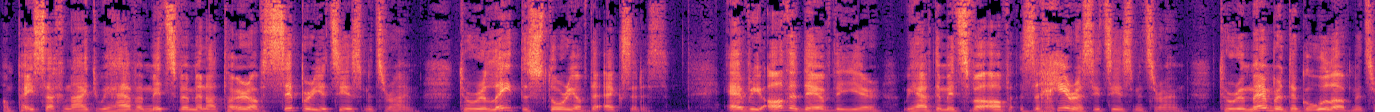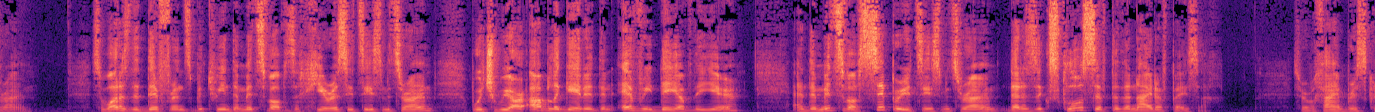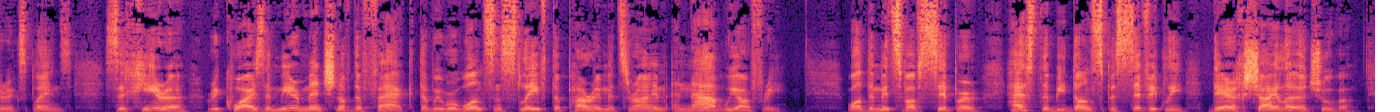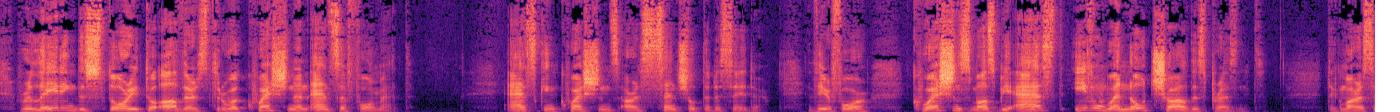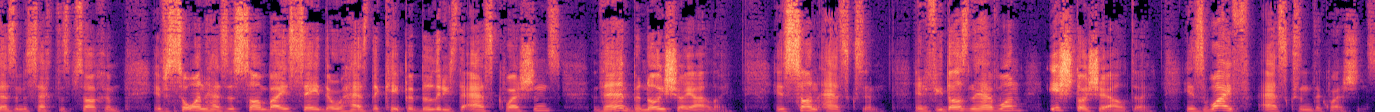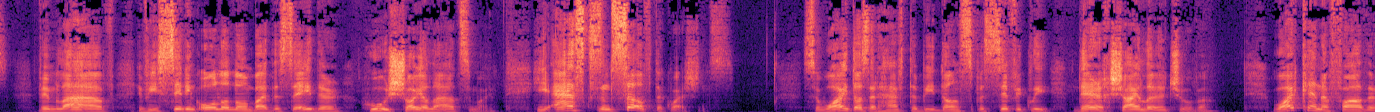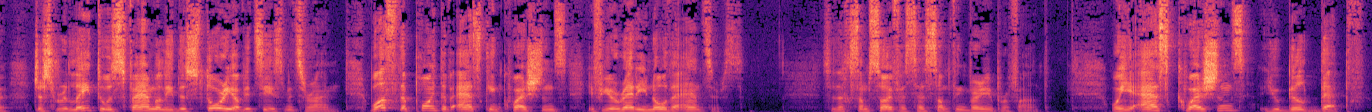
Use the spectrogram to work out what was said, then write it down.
On Pesach night, we have a mitzvah min Torah of Sipur Yitzias Mitzrayim to relate the story of the Exodus. Every other day of the year, we have the mitzvah of Zechiras Yitzias Mitzrayim to remember the Geula of Mitzrayim. So, what is the difference between the mitzvah of Zechiras Yitzias Mitzrayim, which we are obligated in every day of the year, and the mitzvah of Sipur Yitzias Mitzrayim that is exclusive to the night of Pesach? So Rabbi Chaim Brisker explains, Zechira requires a mere mention of the fact that we were once enslaved to Pari Mitzrayim and now we are free. While the mitzvah of Sipur has to be done specifically derech shailaetshuva, relating the story to others through a question and answer format. Asking questions are essential to the Seder. Therefore, questions must be asked even when no child is present. The Gemara says in Masechtas Pesachim, if someone has a son by a Seder who has the capabilities to ask questions, then Benoy Shayalai. His son asks him. And if he doesn't have one, Ishto Shayaltai. His wife asks him the questions. Vimlav, if he's sitting all alone by the Seder, who Shoyala He asks himself the questions. So why does it have to be done specifically derech shayla etshuva? Why can a father just relate to his family the story of Yitzias Mitzrayim? What's the point of asking questions if you already know the answers? So the Chassam Sofer says something very profound. When you ask questions, you build depth.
